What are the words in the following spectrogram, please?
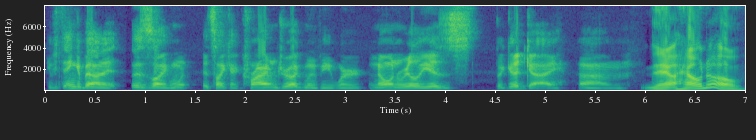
if you think about it, this is like it's like a crime drug movie where no one really is the good guy. Um, yeah, hell no,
